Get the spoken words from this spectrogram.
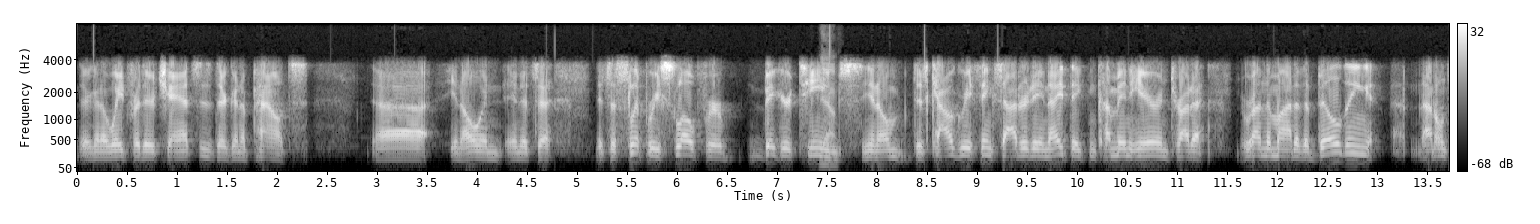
They're going to wait for their chances. They're going to pounce. Uh, you know, and and it's a it's a slippery slope for bigger teams. Yeah. You know, does Calgary think Saturday night they can come in here and try to run them out of the building? I don't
